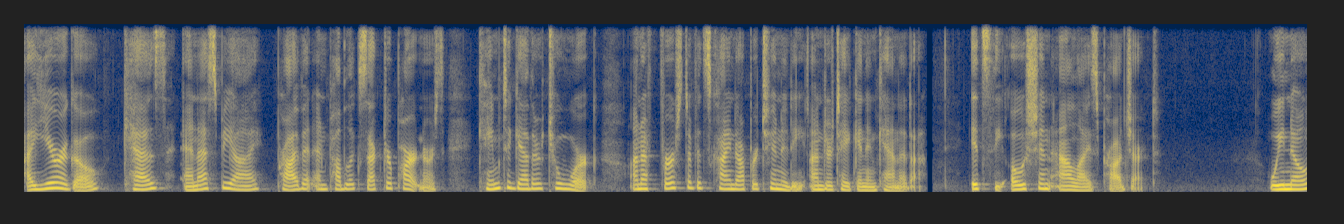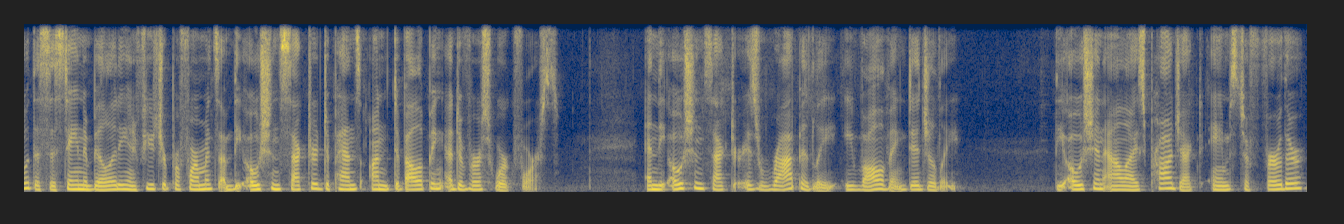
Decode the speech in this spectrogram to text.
A year ago, Kez, NSBI, private and public sector partners came together to work on a first of its kind opportunity undertaken in Canada. It's the Ocean Allies Project. We know the sustainability and future performance of the ocean sector depends on developing a diverse workforce. And the ocean sector is rapidly evolving digitally. The Ocean Allies Project aims to further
